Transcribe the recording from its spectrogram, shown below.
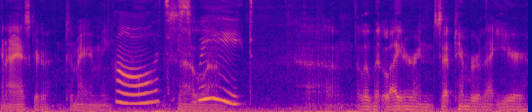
and I asked her to, to marry me. Oh, that's so, uh, sweet. Uh, a little bit later, in September of that year,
